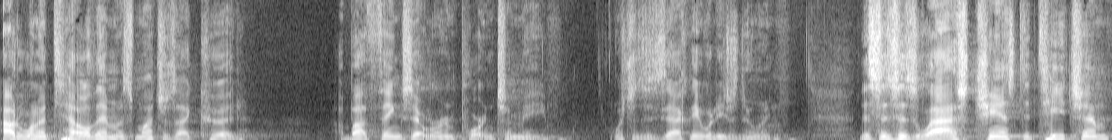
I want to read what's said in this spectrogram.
I would want to tell them as much as I could about things that were important to me, which is exactly what he's doing. This is his last chance to teach them,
